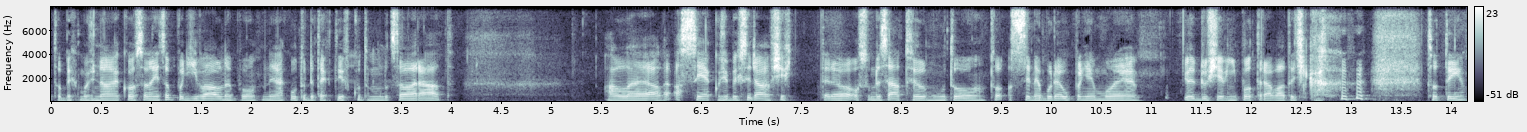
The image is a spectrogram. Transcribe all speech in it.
to bych možná jako se na něco podíval, nebo nějakou tu detektivku, to mám docela rád. Ale, ale asi jako, že bych si dal všech teda 80 filmů, to, to asi nebude úplně moje duševní potrava teďka. Co ty?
